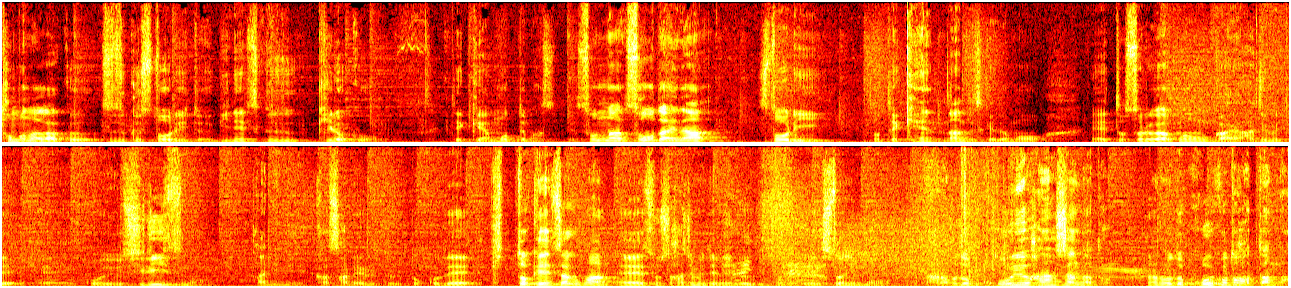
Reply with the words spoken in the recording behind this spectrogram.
最も長く続くストーリーというギネス記録を鉄拳は持ってます。そんな壮大なストーリーの鉄拳なんですけども、えー、とそれが今回初めて、えーこういうシリーズのアニメ化されるというとこできっと原作ファン、えーそして初めて見る人にもなるほどこういう話なんだと。なるほどこういうことがあったんだ。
